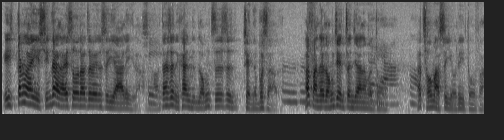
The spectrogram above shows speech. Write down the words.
以当然以形态来说，它这边是压力了，啊。但是你看融资是减了不少的，嗯，它反而融券增加那么多，它筹码是有利多方，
